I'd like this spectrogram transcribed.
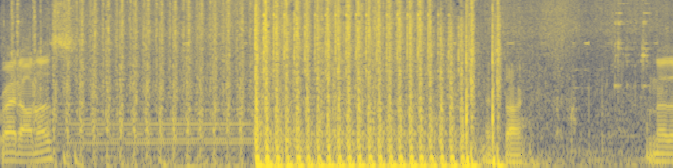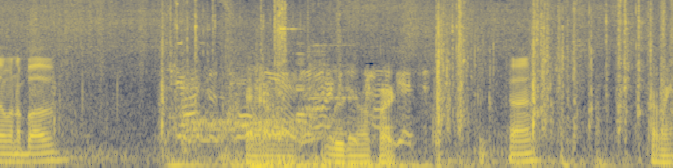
Right on us. Nice knock. Another one above. Okay, closing in. I'm looting real quick. Okay. Coming.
